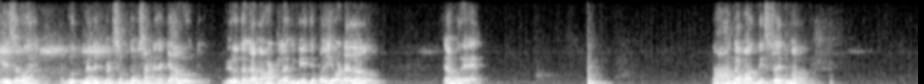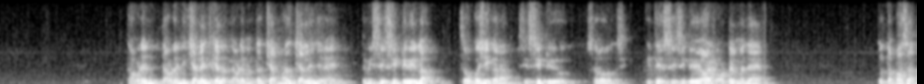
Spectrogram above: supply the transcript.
हे सर्व बूथ मॅनेजमेंट समजावून सांगण्यासाठी आलो होतो. विरोधकांना वाटलं की मी इथे पैसे वाटायला आलो त्यामुळे हा हंगामा दिसतोय तुम्हाला. तावडे तावडेंनी चॅलेंज केलं. तावडे म्हणतात माझं चॅलेंज आहे. तुम्ही सीसीटीव्हीला चौकशी करा. सीसीटीव्ही सर्व इथे सीसीटीव्ही हॉटेलमध्ये आहे. तो तपासा.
